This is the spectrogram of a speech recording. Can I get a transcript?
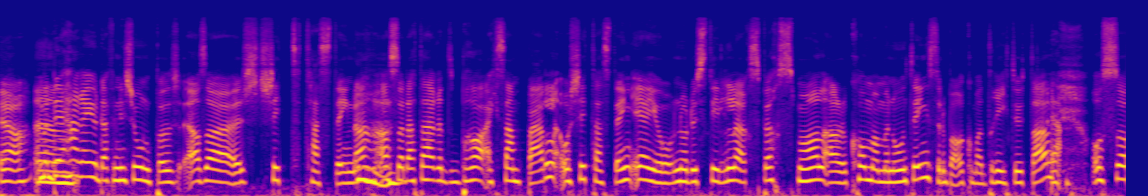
Ja, men det her er jo definisjonen på altså, shit-testing, da. -hmm. Altså dette her er et bra eksempel, og shit-testing er jo når du stiller spørsmål eller du kommer med noen ting så du bare kommer drit ut av. Ja. Og så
